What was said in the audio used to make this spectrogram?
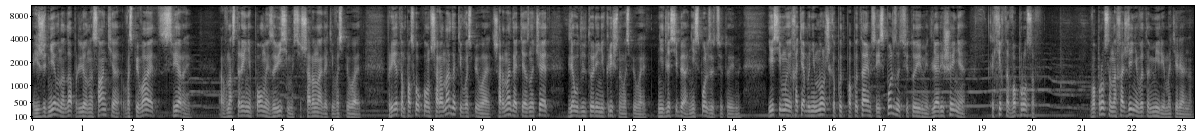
ежедневно, да, определенной санки воспевает с верой, в настроении полной зависимости, шаранагати воспевает. При этом, поскольку он шаранагати воспевает, шаранагати означает для удовлетворения Кришны воспевает, не для себя, не использует Святое Имя. Если мы хотя бы немножечко попытаемся использовать Святое Имя для решения каких-то вопросов, вопроса нахождения в этом мире материальном,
